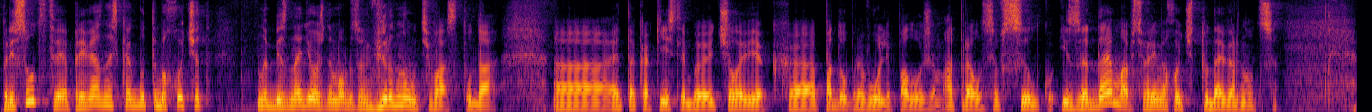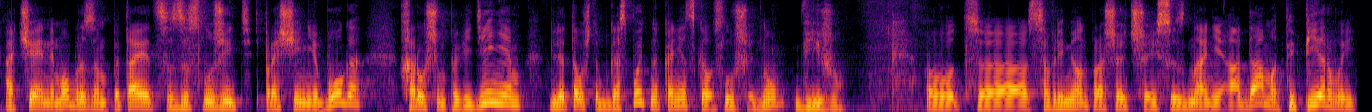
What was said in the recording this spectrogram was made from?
присутствия, привязанность как будто бы хочет но безнадежным образом вернуть вас туда. Э, это как если бы человек э, по доброй воле, положим, отправился в ссылку из Эдема, все время хочет туда вернуться. Отчаянным образом пытается заслужить прощение Бога хорошим поведением для того, чтобы Господь наконец сказал, слушай, ну, вижу, вот, э, со времен, прошедшей с изгнания Адама, ты первый,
